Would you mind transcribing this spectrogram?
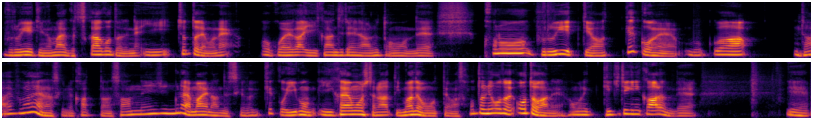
Blue Yeti のマイク使うことでね、いい、ちょっとでもね、お声がいい感じでなると思うんで、この Blue Yeti は結構ね、僕は、だいぶ前なんですけどね、買ったの3年ぐらい前なんですけど、結構いいもん、いい買い物したなって今でも思ってます。本当に音音がね、あんまり劇的に変わるんで、で、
